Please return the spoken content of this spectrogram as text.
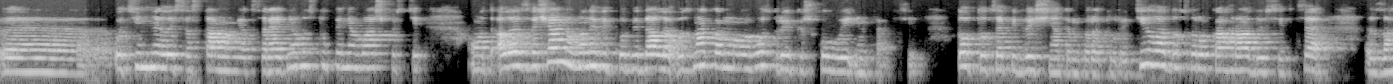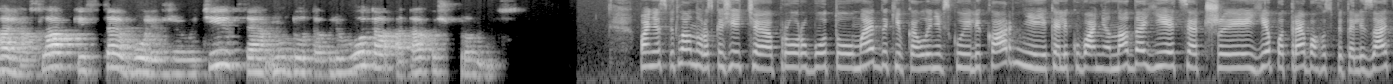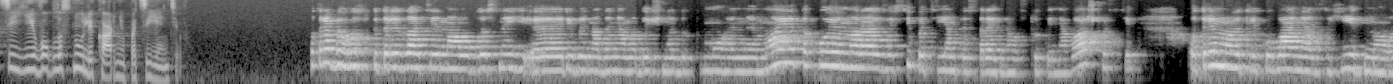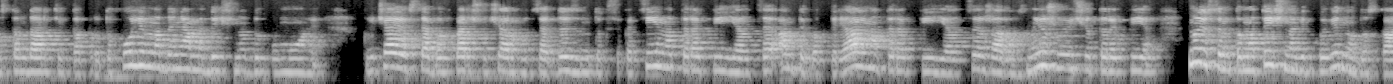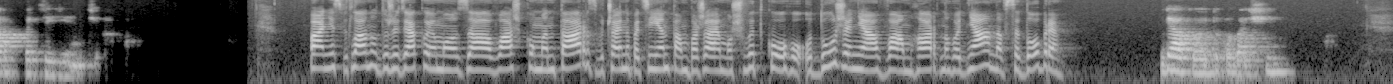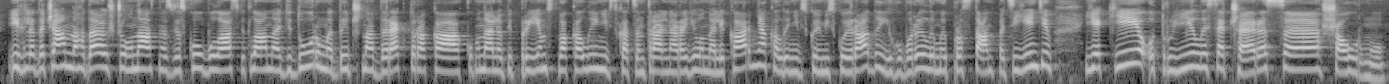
оцінилися станом як середнього ступеня важкості. От, але, звичайно, вони відповідали ознакам гострої кишкової інфекції. Тобто це підвищення температури тіла до 40 градусів, це загальна слабкість, це болі в животі, це нудота, блювота, а також пронос. Пані Світлано, розкажіть е, про роботу медиків Калинівської лікарні, яке лікування надається, чи є потреба госпіталізації в обласну лікарню пацієнтів? Потреби госпіталізації на обласний е, рівень надання медичної допомоги немає такої наразі. Всі пацієнти середнього ступеня важкості отримують лікування згідно стандартів та протоколів надання медичної допомоги. Включає в себе в першу чергу це дезінтоксикаційна терапія, це антибактеріальна терапія, це жарознижуюча терапія, ну і симптоматична відповідно до скарг пацієнтів. Пані Світлано, дуже дякуємо за ваш коментар. Звичайно, пацієнтам бажаємо швидкого одужання. Вам гарного дня. На все добре. Дякую, до побачення. І глядачам нагадаю, що у нас на зв'язку була Світлана Дідур, медична директорка комунального підприємства Калинівська центральна районна лікарня Калинівської міської ради. І говорили ми про стан пацієнтів, які отруїлися через е, шаурму.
